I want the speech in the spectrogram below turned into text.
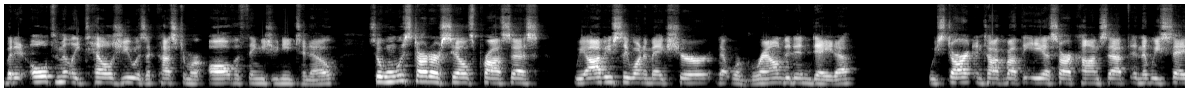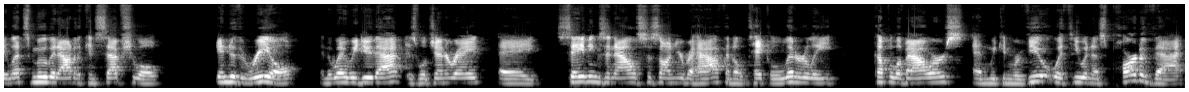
but it ultimately tells you as a customer all the things you need to know. So when we start our sales process, we obviously want to make sure that we're grounded in data. We start and talk about the ESR concept, and then we say, let's move it out of the conceptual into the real. And the way we do that is we'll generate a savings analysis on your behalf, and it'll take literally a couple of hours and we can review it with you. And as part of that,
